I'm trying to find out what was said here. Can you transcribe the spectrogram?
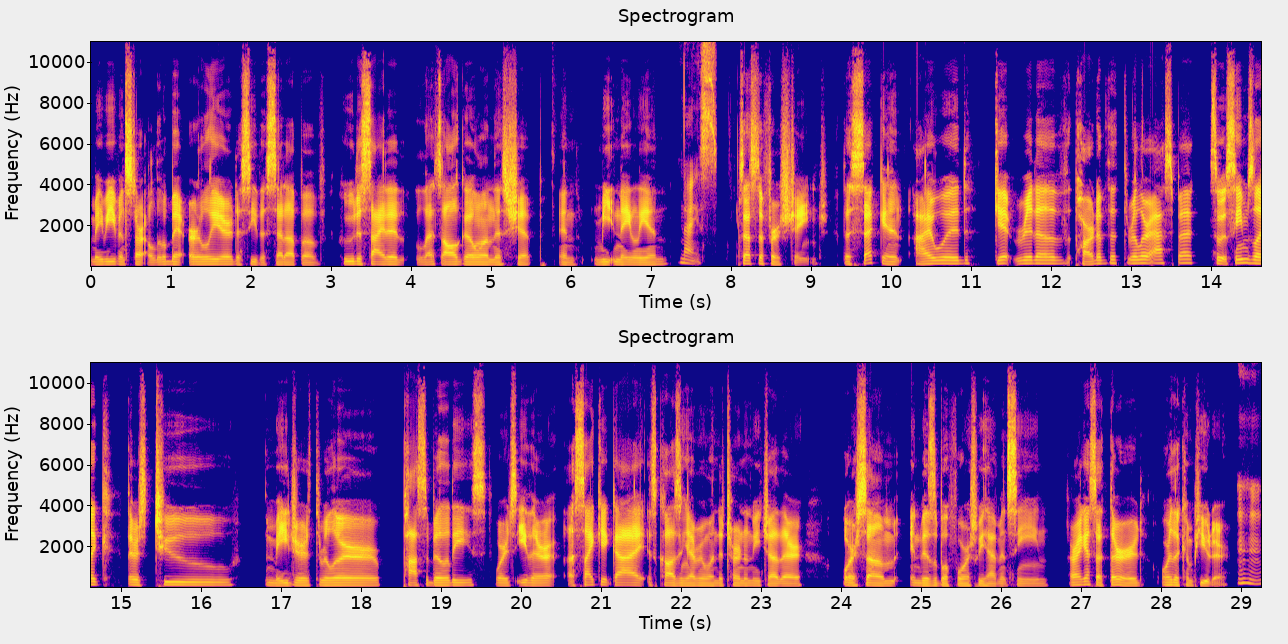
maybe even start a little bit earlier to see the setup of who decided let's all go on this ship and meet an alien. Nice. So that's the first change. The second, I would get rid of part of the thriller aspect. So it seems like there's two major thriller possibilities where it's either a psychic guy is causing everyone to turn on each other or some invisible force we haven't seen. Or I guess a third, or the computer. Mm-hmm.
